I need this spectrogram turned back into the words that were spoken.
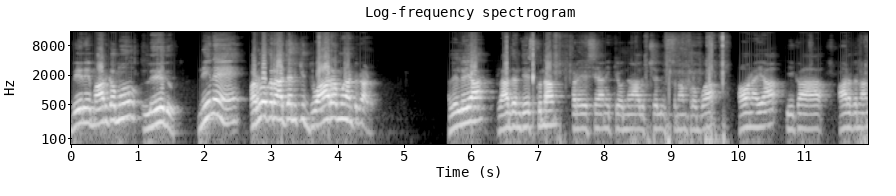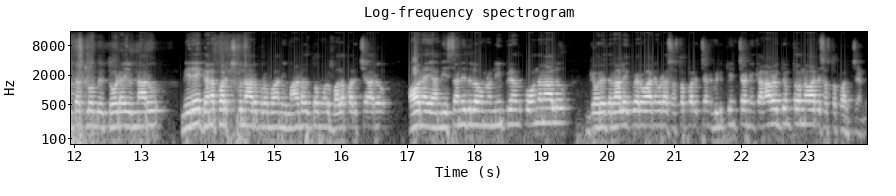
వేరే మార్గము లేదు. నేనే పరలోక రాజ్యానికి ద్వారము అంటున్నాడు. అల్లెలుయా ప్రార్థన చేసుకుందాం. ప్రదేశానికి వందనాలు చెల్లిస్తున్నాం ప్రభు అవునయ్యా ఇక ఆరాధన అంతట్లో మీరు తోడై ఉన్నారు. మీరే గణపరుచుకున్నారు ప్రభా నీ మాటలతో మమ్మల్ని బలపరిచారు. అవునయ్యా నీ సన్నిధిలో మమ్మల్ని నింపినందుకు వందనాలు. ఇంకెవరైతే రాలేకపోయారు వారిని కూడా స్వస్థపరచండి విడిపించండి. ఇంకా అనారోగ్యంతో ఉన్న వారిని స్వస్థపరచండి.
